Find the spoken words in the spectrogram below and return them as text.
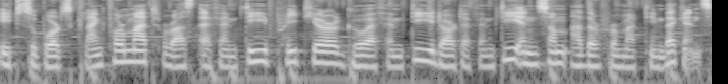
It supports Clang format, Rust FMT, Prettier, GoFMT, Dart FMT, and some other formatting backends.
